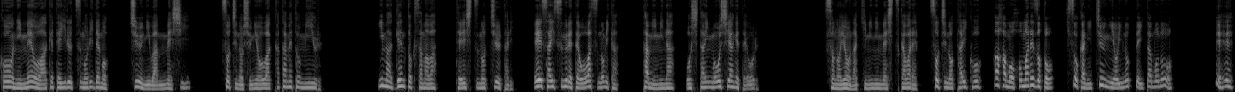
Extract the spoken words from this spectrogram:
こうに目を開けているつもりでも、宙には飯、そちの修行は固めと見ゆる。今玄徳様は、提出の中たり、英才優れておわすのみか、民皆お慕い申し上げておる。そのような君に召し使われ、そちの太鼓、母も誉れぞと、密かに忠義を祈っていたものを、ええ、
